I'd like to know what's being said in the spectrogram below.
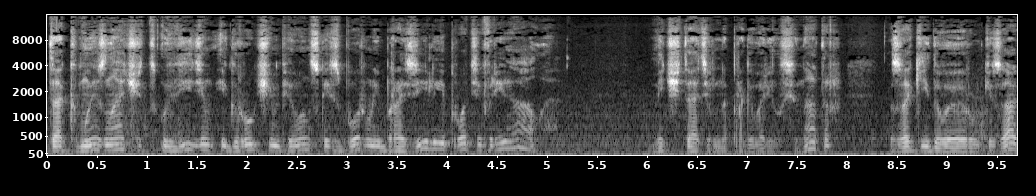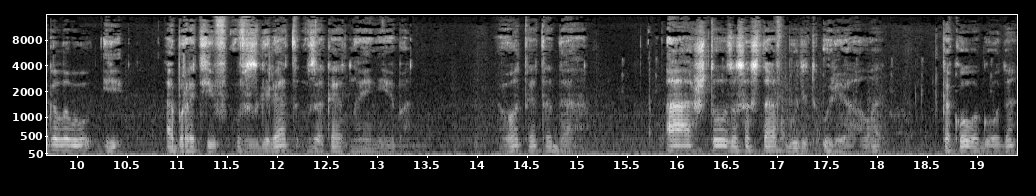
Так мы, значит, увидим игру чемпионской сборной Бразилии против Реала. Мечтательно проговорил сенатор, закидывая руки за голову и обратив взгляд в закатное небо. Вот это да! А что за состав будет у Реала? Какого года?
